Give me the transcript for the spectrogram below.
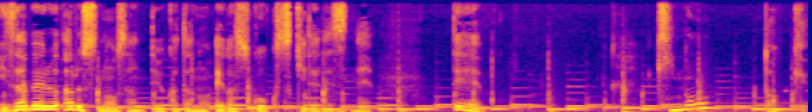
イザベル・アルスノーさんっていう方の絵がすごく好きでですね。で昨日だっけ？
